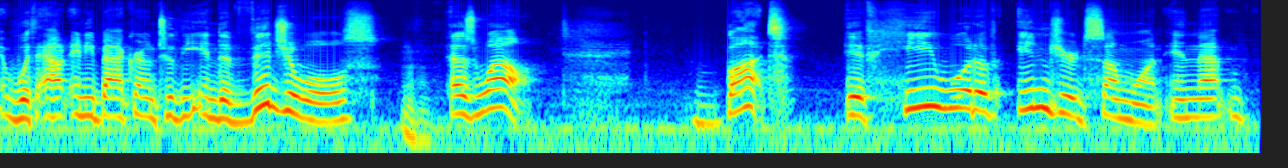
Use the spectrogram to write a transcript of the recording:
without any background to the individuals mm-hmm. as well. But if he would have injured someone in that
